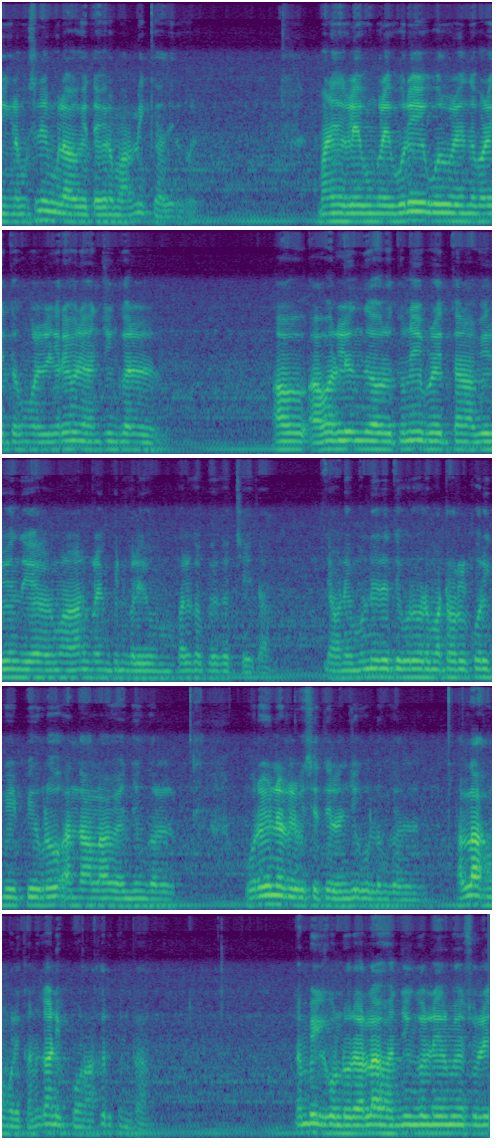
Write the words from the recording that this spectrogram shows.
நீங்கள் முஸ்லீம்களாகவே தவிர மரணிக்காதீர்கள். மனிதர்களை உங்களை ஒரே ஒருவரிலிருந்து படைத்த உங்கள் இறைவனை அஞ்சுங்கள். அவ் அவரிலிருந்து அவர் துணை படைத்தான் அவ்விருந்து ஏராளமான ஆண்களையும் பெண்களையும் பல்க பெருகச் செய்தான். அவனை முன்னிறுத்தி ஒருவர் மற்றவர்கள் கோரிக்கை வைப்பீர்களோ அந்த அல்லாவை அஞ்சுங்கள். உறவினர்கள் விஷயத்தில் அஞ்சு கொள்ளுங்கள். அல்லாஹ் உங்களை கண்காணிப்போனாக இருக்கின்றான் நம்பிக்கை கொண்டு அல்லாஹ் அஞ்சுங்கள் நேர்மையை சொல்லி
